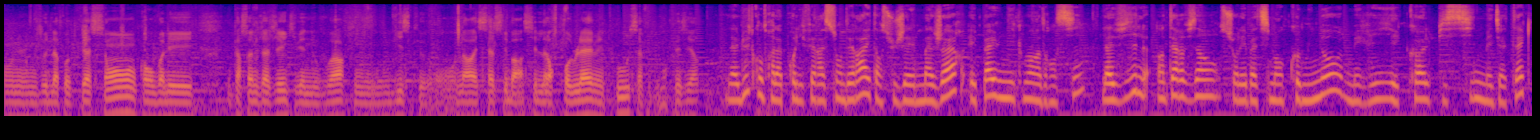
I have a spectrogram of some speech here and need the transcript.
au niveau de la population, quand on voit les, personnes âgées qui viennent nous voir, qui nous disent qu'on a réussi à se débarrasser de leurs problèmes et tout, ça fait toujours plaisir. La lutte contre la prolifération des rats est un sujet majeur et pas uniquement à Drancy. La ville intervient sur les bâtiments communaux, mairies, écoles, piscines, médiathèques,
